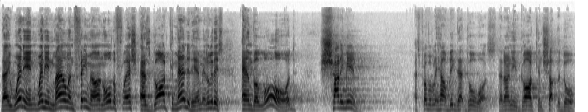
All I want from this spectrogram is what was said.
They went in, went in male and female, and all the flesh as God commanded him. And look at this. And the Lord shut him in. That's probably how big that door was, that only God can shut the door.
